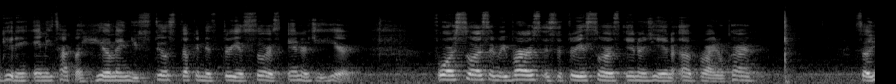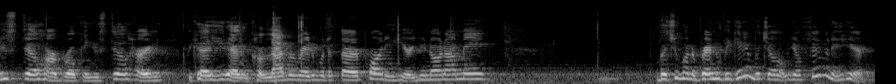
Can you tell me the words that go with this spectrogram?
getting any type of healing. You're still stuck in this Three of Swords energy here. Four of Swords in reverse is the Three of Swords energy in the upright, okay? So you're still heartbroken. You're still hurting because you haven't collaborated with a third party here. You know what I mean? But you want a brand new beginning with your, your feminine here.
